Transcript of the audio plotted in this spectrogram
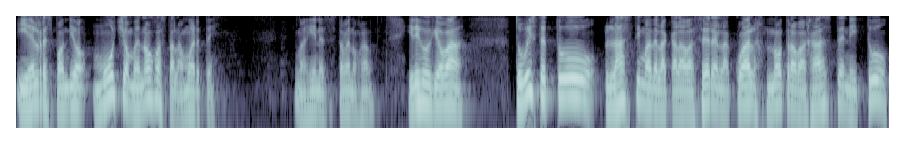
Y él respondió, mucho me enojo hasta la muerte. Imagínese, estaba enojado. Y dijo Jehová, ¿Tuviste tú lástima de la calabacera en la cual no trabajaste ni tú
